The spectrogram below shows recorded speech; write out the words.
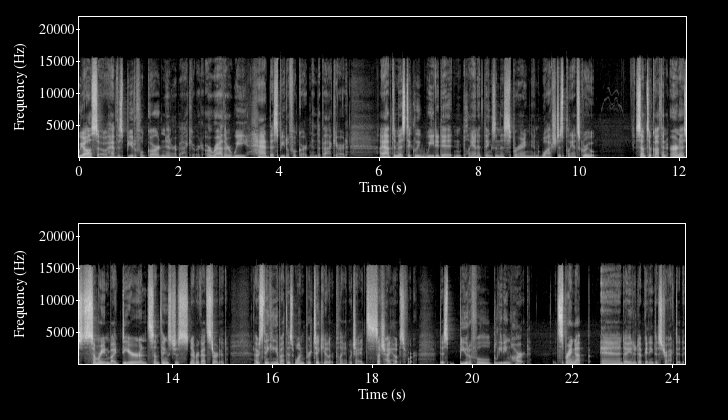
We also have this beautiful garden in our backyard, or rather, we had this beautiful garden in the backyard. I optimistically weeded it and planted things in the spring and watched as plants grew. Some took off in earnest, some were eaten by deer, and some things just never got started. I was thinking about this one particular plant, which I had such high hopes for this beautiful bleeding heart. It sprang up, and I ended up getting distracted.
